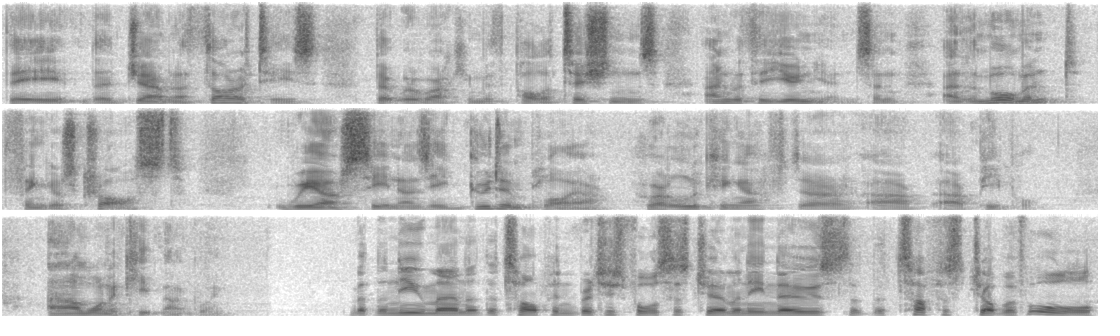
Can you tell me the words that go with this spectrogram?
the, the German authorities, but we're working with politicians and with the unions. And at the moment, fingers crossed, we are seen as a good employer who are looking after our, our people. And I want to keep that going. But the new man at the top in British Forces Germany knows that the toughest job of all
